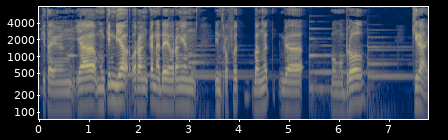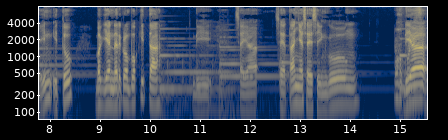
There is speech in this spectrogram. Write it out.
Kita yang ya mungkin dia orang kan ada yang orang yang introvert banget nggak mau ngobrol. Kirain itu bagian dari kelompok kita. Di saya saya tanya saya singgung Oh, Dia-?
